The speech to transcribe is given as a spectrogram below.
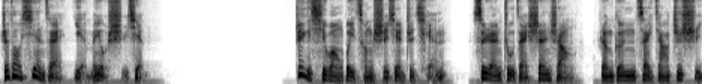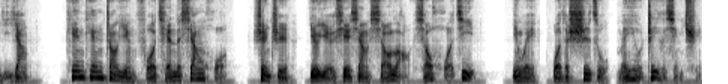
直到现在也没有实现。这个希望未曾实现之前，虽然住在山上，仍跟在家之时一样，天天照应佛前的香火，甚至也有些像小老、小伙计。因为我的师祖没有这个兴趣。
